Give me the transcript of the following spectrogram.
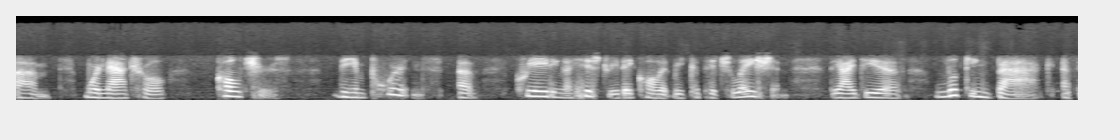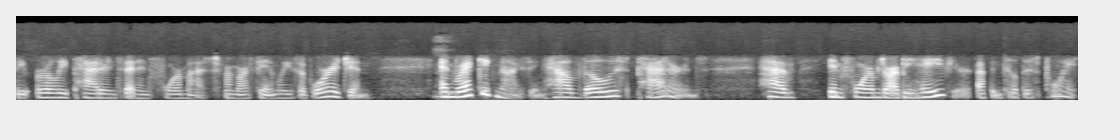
um, more natural cultures the importance of creating a history. They call it recapitulation. The idea of looking back at the early patterns that inform us from our families of origin and recognizing how those patterns have informed our behavior up until this point.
